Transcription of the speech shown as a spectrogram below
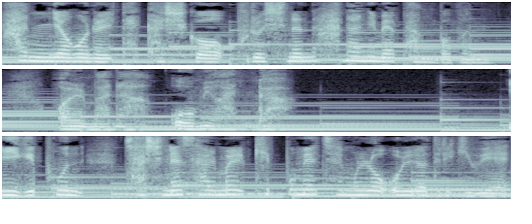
한 영혼을 택하시고 부르시는 하나님의 방법은 얼마나 오묘한가. 이기풍은 자신의 삶을 기쁨의 제물로 올려드리기 위해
